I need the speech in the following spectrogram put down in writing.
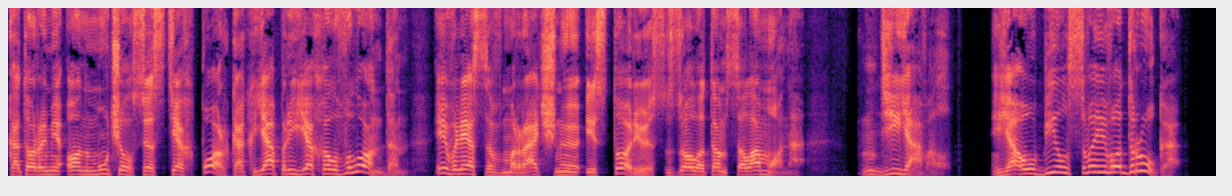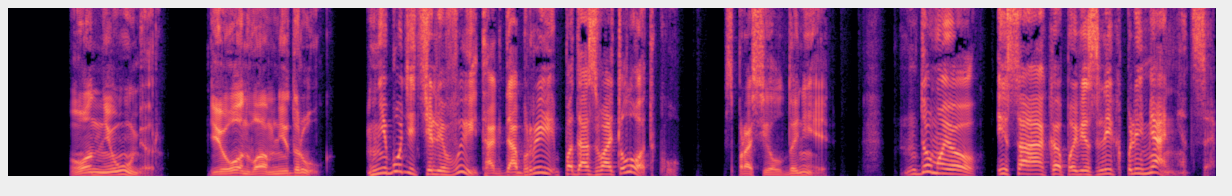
которыми он мучился с тех пор, как я приехал в Лондон и влез в мрачную историю с золотом Соломона. Дьявол, я убил своего друга». «Он не умер, и он вам не друг». «Не будете ли вы так добры подозвать лодку?» — спросил Даниэль. «Думаю, Исаака повезли к племяннице.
